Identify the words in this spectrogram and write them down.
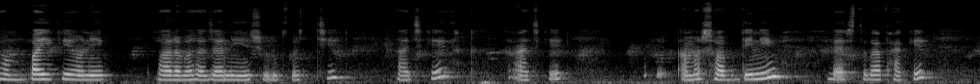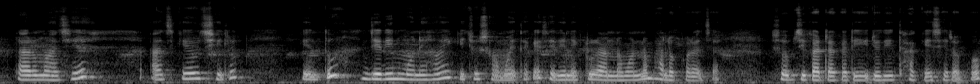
সবাইকে অনেক ভালোবাসা জানিয়ে শুরু করছি। আজকে আজকে আমার সব দিনই ব্যস্ততা থাকে, তার মাঝে আজকেও ছিল। কিন্তু যেদিন মনে হয় কিছু সময় থাকে, সেদিন একটু রান্না বান্না ভালো করা যায়। সবজি কাটাকাটি যদি থাকে, সেরকম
